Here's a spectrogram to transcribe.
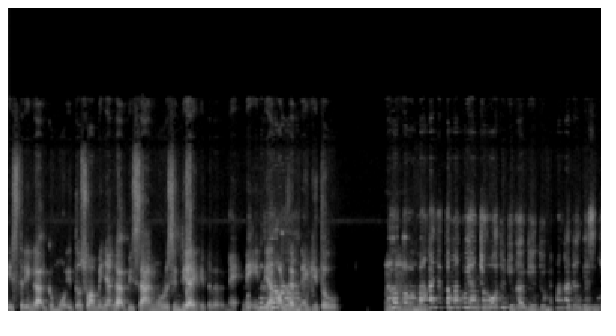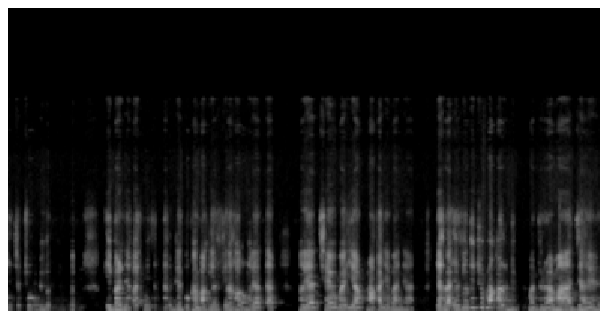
istri nggak gemuk itu suaminya nggak bisa ngurusin dia gitu loh. Nek, nek India konsepnya gitu. Mm -hmm. makanya temanku yang cowok tuh juga gitu. Memang kadang biasanya cowok juga gitu. Ibaratnya kayak misalnya dia tuh gampang ilfil kalau ngeliat ngeliat cewek yang makannya banyak. Yang nggak ilfil itu cuma kalau di drama aja ya.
